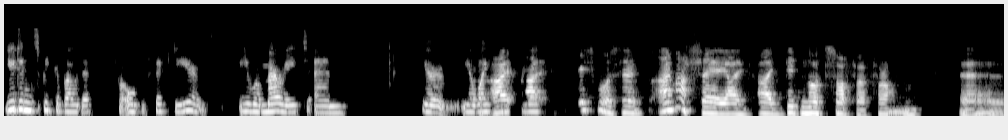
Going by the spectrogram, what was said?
you didn't speak about it for over 50 years you were married. Um, your your wife. I, I this was uh, I must say I I did not suffer from uh,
